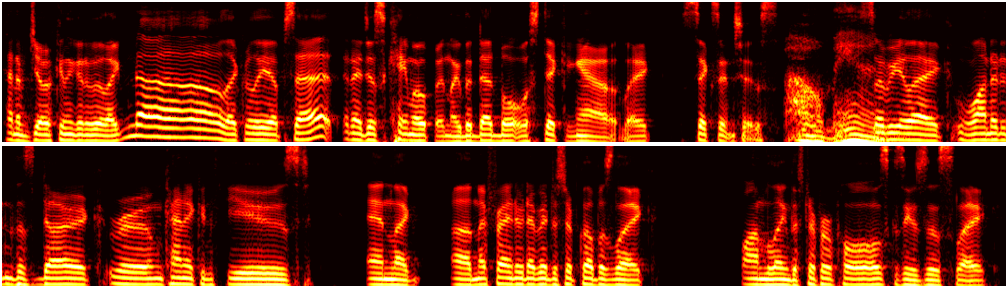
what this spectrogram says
kind of jokingly going to be like no, like really upset, and I just came open. Like the deadbolt was sticking out like six inches. oh man. So we like wandered into this dark room, kind of confused, and like uh, my friend who never been to strip club was like fondling the stripper poles because he was just like,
